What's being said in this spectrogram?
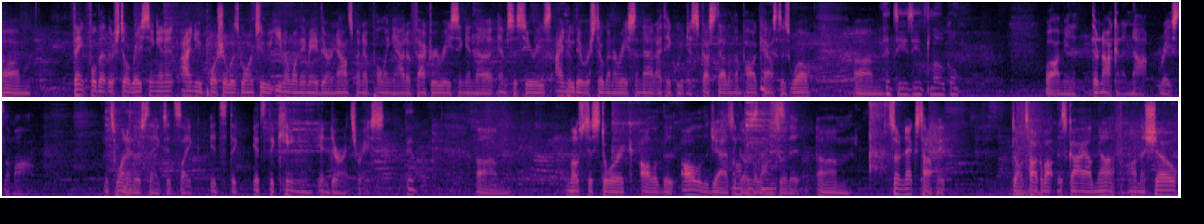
Um, thankful that they're still racing in it. I knew Porsche was going to, even when they made their announcement of pulling out of factory racing in the IMSA series. I knew they were still going to race in that. I think we've discussed that on the podcast as well. Um, It's easy. It's local. well, I mean, they're not going to not race Le Mans. It's one of those things. It's like it's the it's the king endurance race. Yep. Um, most historic, all of the all of the jazz that goes along things. with it. Um, so next topic. Don't talk about this guy enough on the show.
